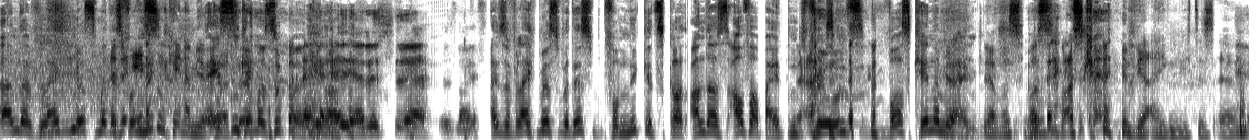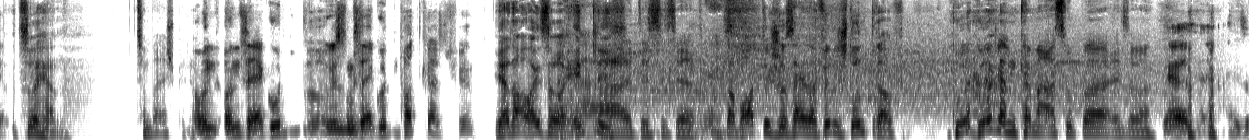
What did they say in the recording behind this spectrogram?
Andal, vielleicht müssen wir das Also vom Essen Nick, kennen wir Essen gut. können wir super, genau. ja, das, ja, das läuft. Also vielleicht müssen wir das vom Nick jetzt gerade anders aufarbeiten für uns. Was kennen wir eigentlich? Ja, was, was, was können wir eigentlich? Das, äh, Zur Herrn. zum Beispiel. Und, und sehr gut, einen sehr guten Podcast führen. Ja, na also, endlich. Ah, das ist ja. Da warte ich schon seit einer Viertelstunde drauf. Gur- Gurgeln können wir auch super. Also, Ja, also,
